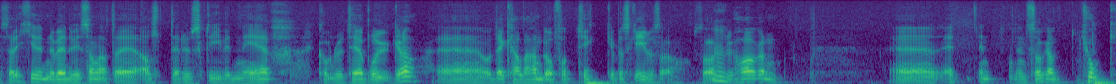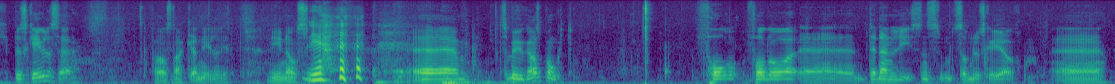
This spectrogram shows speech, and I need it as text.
så er det ikke nødvendigvis sånn at det alt det du skriver ned, kommer du til å bruke. Eh, og det kaller han da for tykke beskrivelser. Så at mm. du har en, eh, en, en såkalt tjukk beskrivelse, for å snakke litt nynorsk, yeah. eh, som utgangspunkt for, for da, eh, den analysen som, som, du skal gjøre. Eh,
